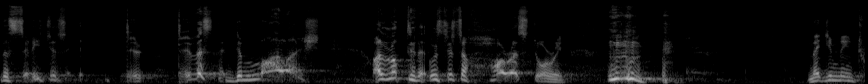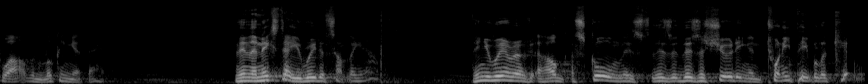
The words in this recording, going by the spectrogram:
the city just devastated, demolished. I looked at it, it was just a horror story. Imagine being 12 and looking at that. And then the next day you read of something else. Then you read of a school and there's, there's, a, there's a shooting and 20 people are killed.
